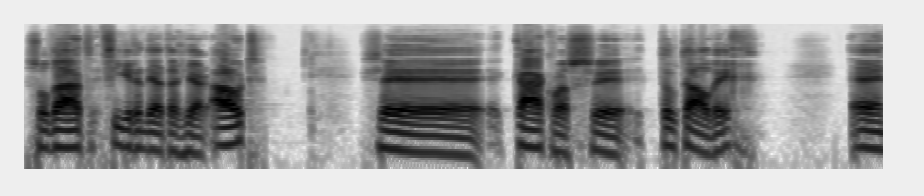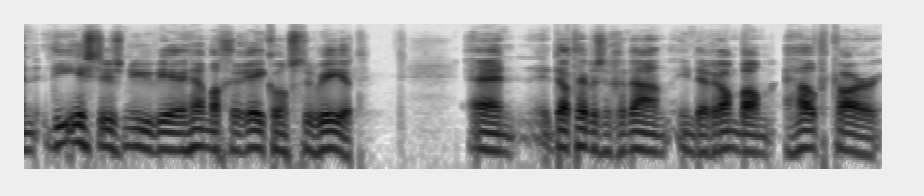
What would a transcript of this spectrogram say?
Soldaat 34 jaar oud, zijn kaak was uh, totaal weg. En die is dus nu weer helemaal gereconstrueerd. En dat hebben ze gedaan in de Rambam Healthcare,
